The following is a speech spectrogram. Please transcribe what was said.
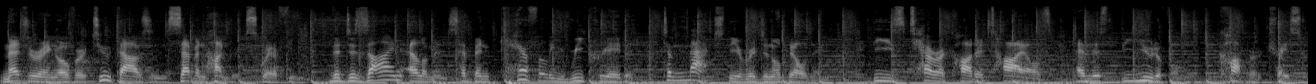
measuring over 2,700 square feet. The design elements have been carefully recreated to match the original building. These terracotta tiles and this beautiful copper tracery.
